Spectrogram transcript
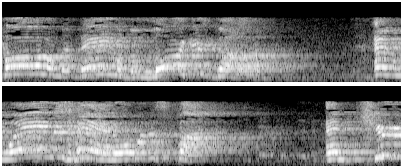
call on the name of the Lord his God and wave his hand over the spot and cure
